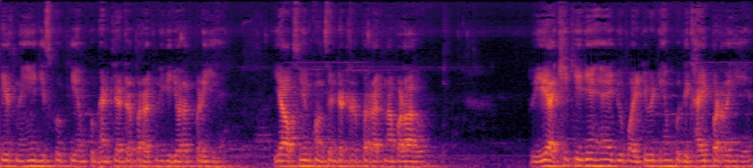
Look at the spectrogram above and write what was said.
केस नहीं है जिसको कि हमको वेंटिलेटर पर रखने की ज़रूरत पड़ी है या ऑक्सीजन कॉन्सेंट्रेटर पर रखना पड़ा हो। तो ये अच्छी चीज़ें हैं जो पॉजिटिविटी हमको दिखाई पड़ रही है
